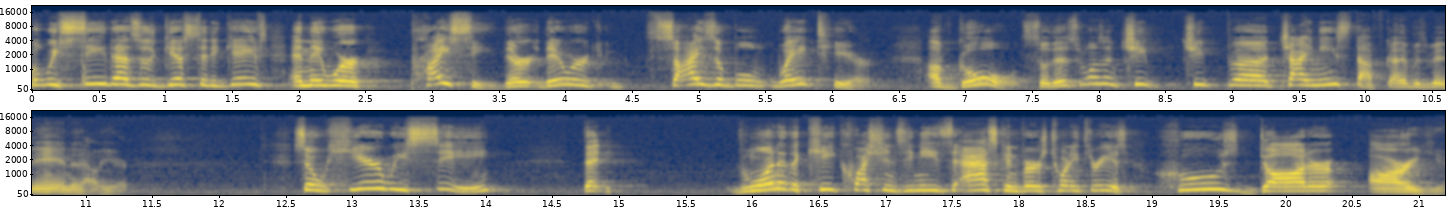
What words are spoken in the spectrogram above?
But we see those as gifts that he gave, and they were pricey. They're, they were sizable weight here of gold. So this wasn't cheap, cheap uh, Chinese stuff that was being handed out here. So here we see that one of the key questions he needs to ask in verse 23 is Whose daughter are you?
